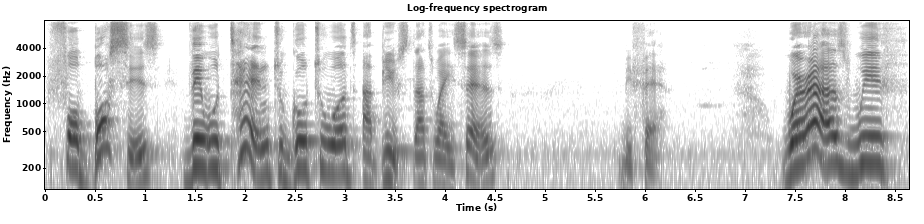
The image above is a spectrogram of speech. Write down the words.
for bosses, they will tend to go towards abuse. That's why he says, be fair. Whereas with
